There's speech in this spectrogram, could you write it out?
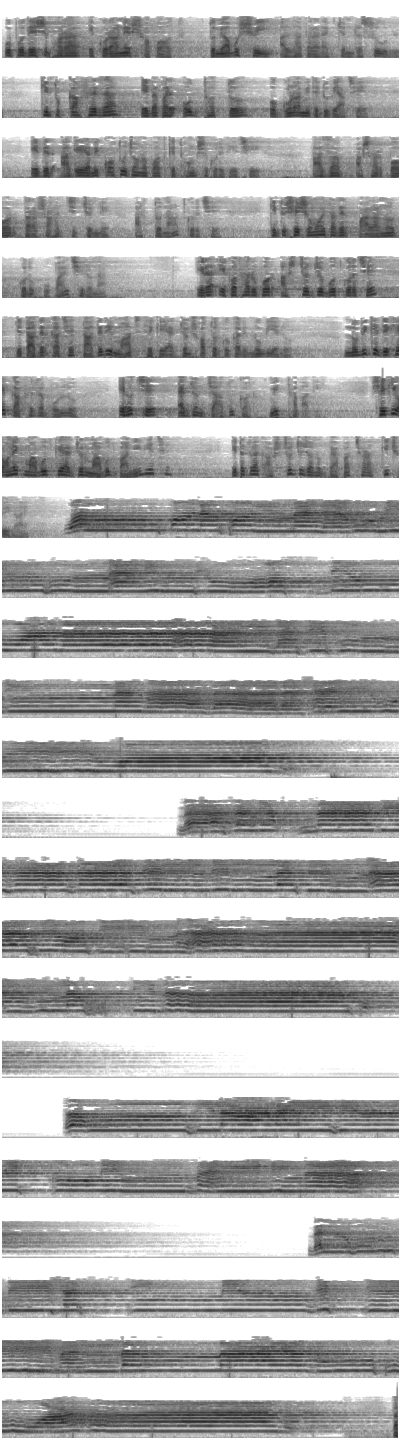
উপদেশ ভরা এ কোরআনের শপথ। তুমি অবশ্যই আল্লাহ তালার একজন রসুল। কিন্তু কাফেররা এ ব্যাপারে ঔদ্ধত্য ও গোড়ামিতে ডুবে আছে। এদের আগে আমি কত জনপদকে ধ্বংস করে দিয়েছি। আজাব আসার পর তারা সাহায্যের জন্য আর্তনাদ করেছে, কিন্তু সে সময় তাদের পালানোর কোনো উপায় ছিল না। এরা একথার উপর আশ্চর্য বোধ করেছে যে তাদের কাছে তাদেরই মাঝ থেকে একজন সতর্ককারী নবী এলো। নবীকে দেখে কাফেররা বলল, এ হচ্ছে একজন জাদুকর, মিথ্যাবাদী। সে কি অনেক মাবুদকে একজন মাবুদ বানিয়ে নিয়েছে? এটা তো এক আশ্চর্যজনক ব্যাপার ছাড়া কিছুই নয়।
